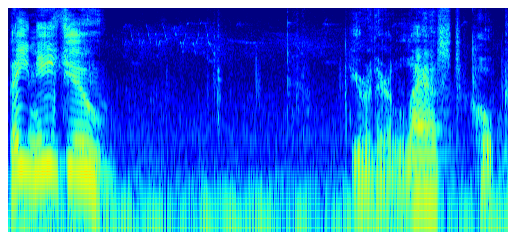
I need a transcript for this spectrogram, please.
They need you. You're their last hope.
